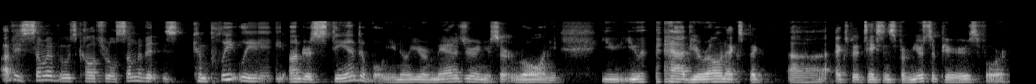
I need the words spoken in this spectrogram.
obviously some of it was cultural, some of it is completely understandable. You know, you're a manager in your certain role, and you you, you have your own expect uh, expectations from your superiors for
